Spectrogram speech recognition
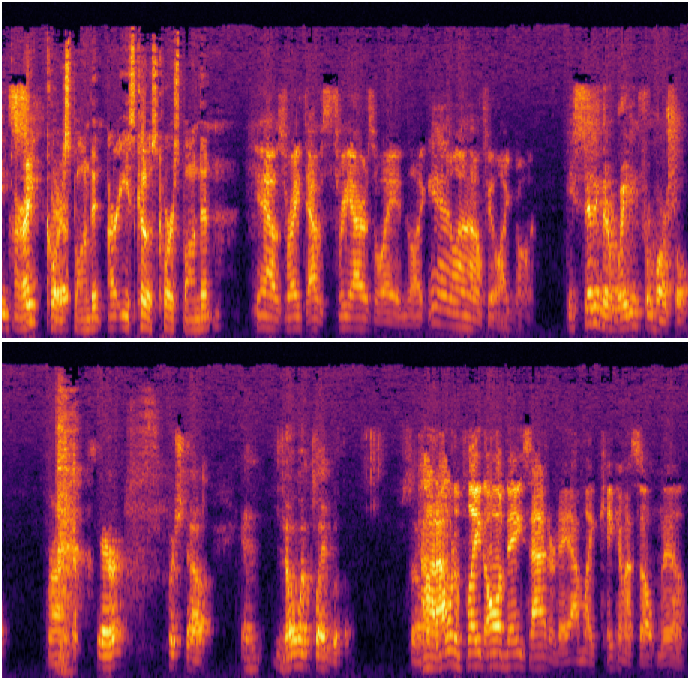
He's All right, sitting there- correspondent, our East Coast correspondent. Yeah, I was right. I was three hours away, and like, yeah, well, I don't feel like going. He's sitting there waiting for Marshall. Right. Chair pushed out, and no one played with him. So God, I would have played all day Saturday. I'm like kicking myself now.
